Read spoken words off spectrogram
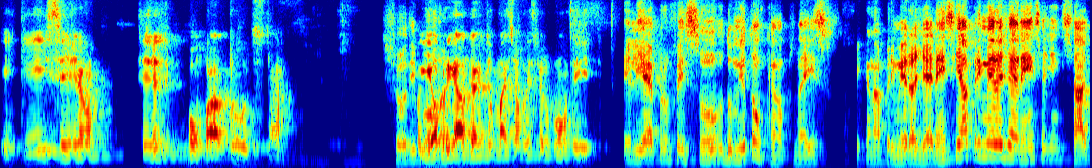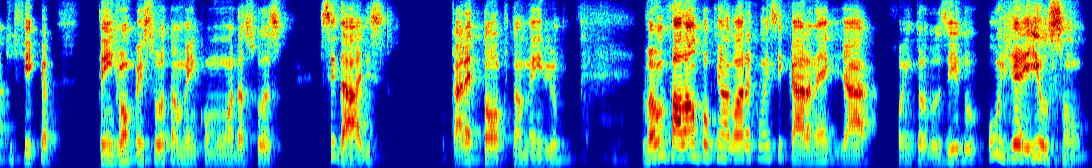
e que seja, seja bom para todos, tá? Show de bola. E obrigado, Hector, mais uma vez pelo convite. Ele é professor do Milton Campos, não é isso? Fica na primeira gerência. E a primeira gerência a gente sabe que fica, tem João Pessoa também como uma das suas cidades. O cara é top também, viu? Vamos falar um pouquinho agora com esse cara, né? Que já foi introduzido, o Geilson.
